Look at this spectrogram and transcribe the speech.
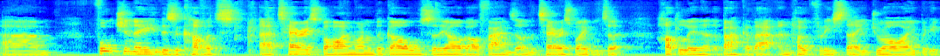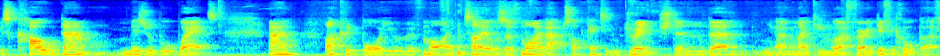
Um, fortunately, there's a covered uh, terrace behind one of the goals, so the Argyle fans on the terrace were able to huddle in at the back of that and hopefully stay dry. But it was cold, damp, miserable, wet, and I could bore you with my tales of my laptop getting drenched and um, you know making life very difficult. But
